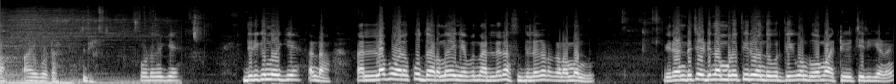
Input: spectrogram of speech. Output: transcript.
ആ ആയിക്കോട്ടെ. ഇങ്ങോട്ട് നോക്കിയേ. ഇതിരിക്കും നോക്കിയേ കണ്ട? നല്ല പോലെ കുതിർന്നു കഴിഞ്ഞപ്പോൾ നല്ല രസത്തിൽ കിടക്കണം മണ്ണ്. ഈ രണ്ട് ചെടി നമ്മൾ തിരുവനന്തപുരത്തേക്ക് കൊണ്ടുപോകാൻ മാറ്റി വെച്ചിരിക്കുകയാണ്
